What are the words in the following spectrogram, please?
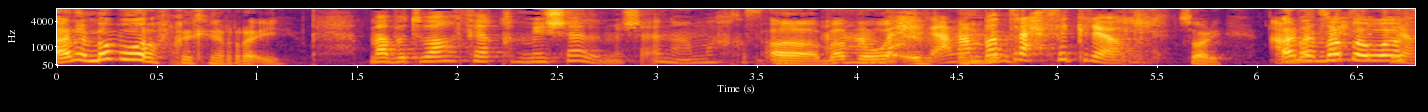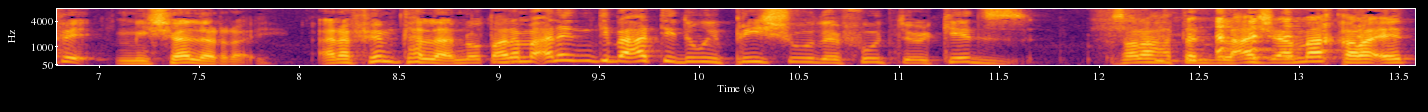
أنا ما بوافقك الرأي. ما بتوافق ميشيل؟ مش أنا ما خصني. آه، ما بوافق. أنا عم بطرح فكرة. sorry أنا ما. بوافق ميشيل الرأي. أنا فهمت هلأ النقطة. أنا ما أنا أنت بعتي do we pre-chew their food to kids صراحة بالعشاء ما قرأت.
